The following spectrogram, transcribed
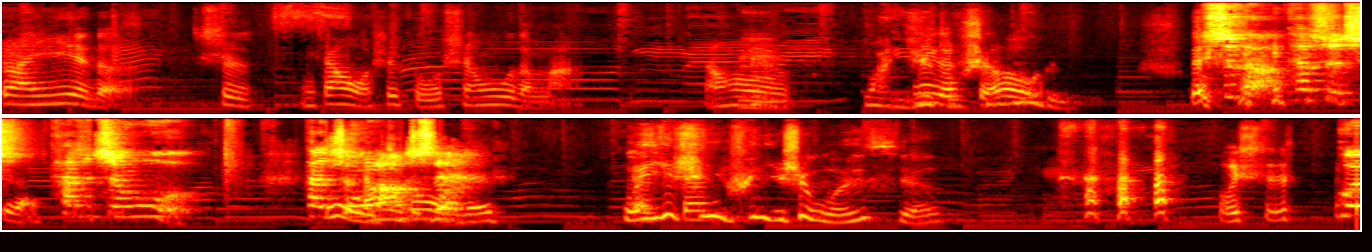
专业的是，你像我是读生物的嘛，然后哇，你是读生物的？是的，他是他是生物，他是老师。我一直以为你是文学。不是，回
